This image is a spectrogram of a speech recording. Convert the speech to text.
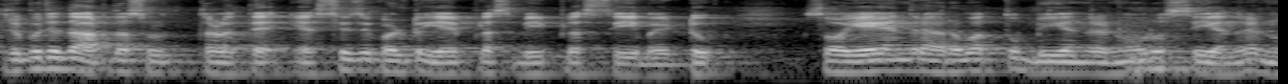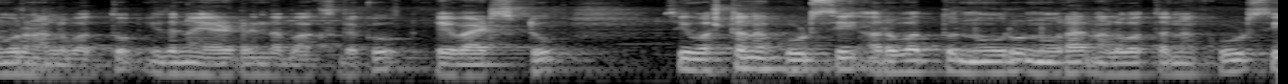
ತ್ರಿಭುಜದ ಅರ್ಧ ಸುತ್ತಳತೆ S is equal to A plus B plus C by two so A ಅಂದರೆ ಅರುವತ್ತು ಬಿ ಅಂದರೆ ನೂರು ಸಿ ಅಂದರೆ ನೂರ ನಲವತ್ತು. ಇದನ್ನು ಎರಡರಿಂದ ಭಾಗಿಸ್ಬೇಕು ಡಿವೈಡ್ಸ್ ಟು ಸೊ ಇವಷ್ಟನ್ನು ಕೂಡಿಸಿ ಅರುವತ್ತು, ನೂರು, ನೂರ ನಲವತ್ತನ್ನು ಕೂಡಿಸಿ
